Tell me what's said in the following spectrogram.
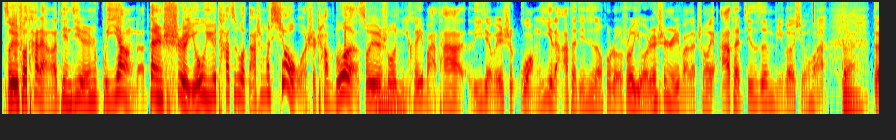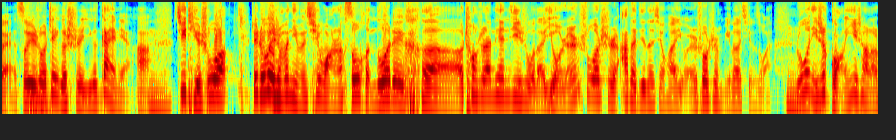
所以说他两个奠基人是不一样的，但是由于他最后达成的效果是差不多的，所以说嗯你可以把它理解为是广义的阿特金森，或者说有人甚至于把它称为阿特金森米勒循环。对对，所以说嗯这个是一个概念啊。嗯具体说，这是为什么你们去网上搜很多这个 创世蓝天技术的，有人说是阿特金森循环，有人说是米勒循环。嗯如果你是广义上来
